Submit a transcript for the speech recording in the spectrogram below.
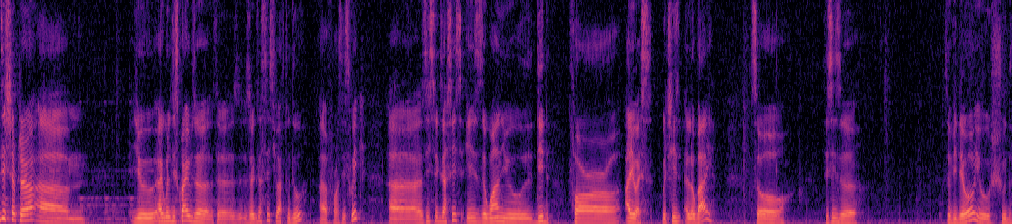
this chapter, um, you, I will describe the, the, the, exercise you have to do uh, for this week. Uh, this exercise is the one you did for iOS, which is hello bye. So this is the, the video. You should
